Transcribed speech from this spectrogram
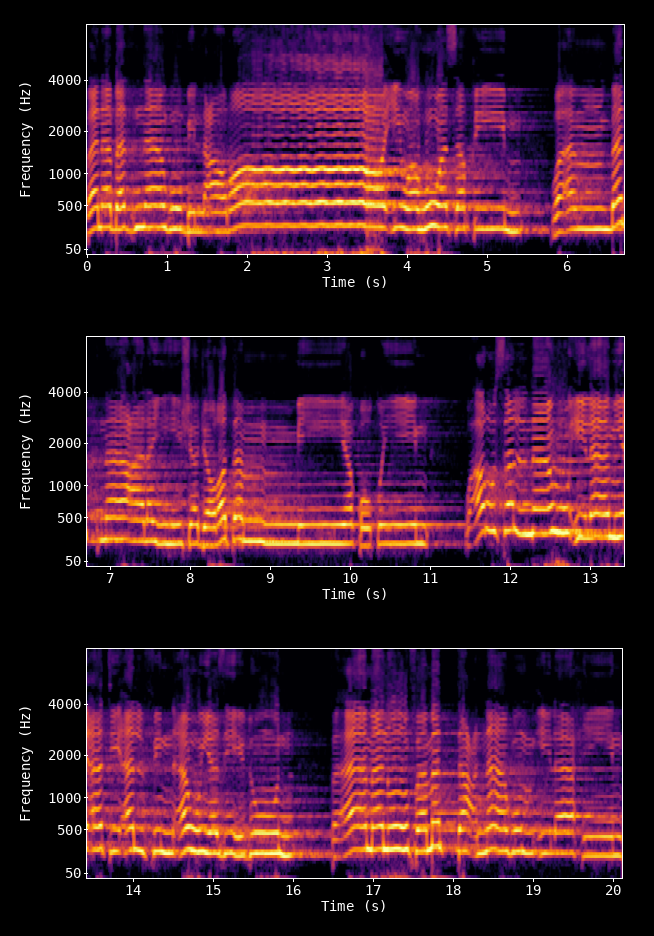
فنبذناه بالعراء وهو سقيم وأنبتنا عليه شجرة من يقطين وأرسلناه إلى مائة ألف أو يزيدون فآمنوا فمتعناهم إلى حين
